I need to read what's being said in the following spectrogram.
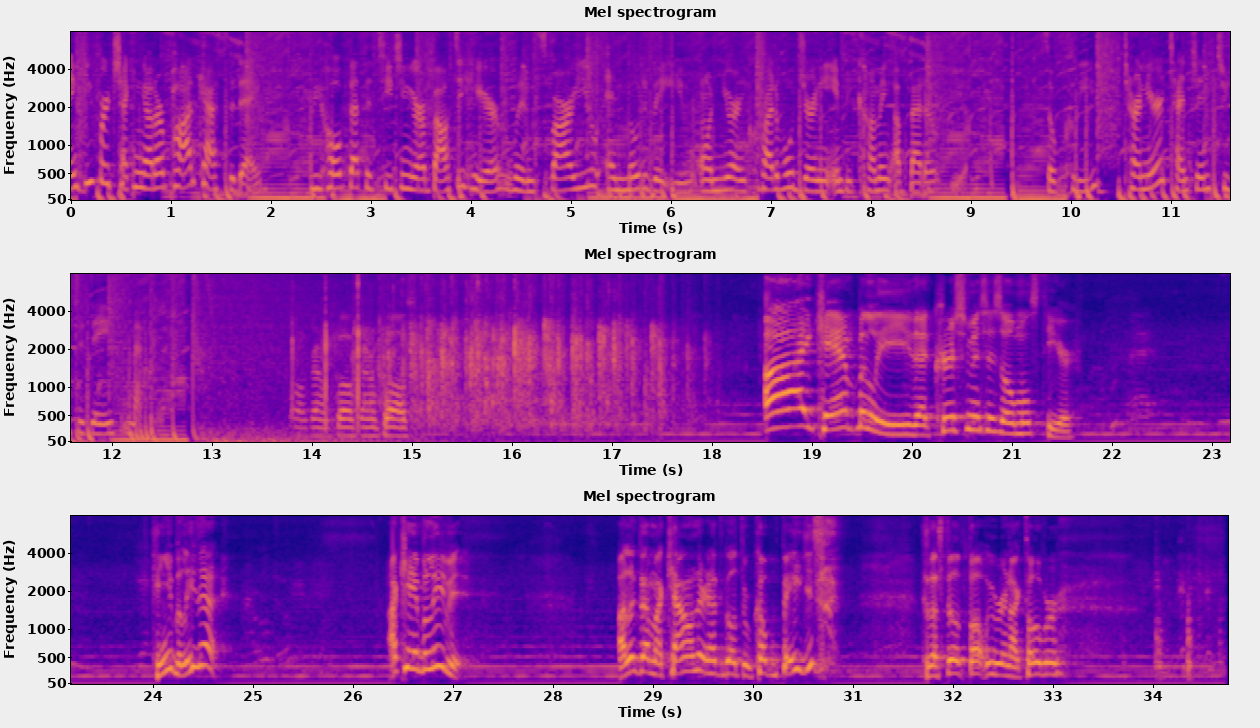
Thank you for checking out our podcast today. We hope that the teaching you're about to hear will inspire you and motivate you on your incredible journey in becoming a better you. So please turn your attention to today's message. Applause, applause, round applause. I can't believe that Christmas is almost here. Can you believe that? I can't believe it. I looked at my calendar and had to go through a couple pages because I still thought we were in October.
